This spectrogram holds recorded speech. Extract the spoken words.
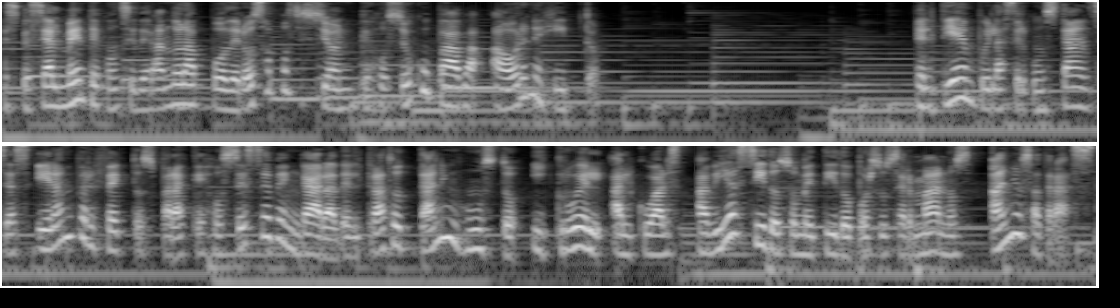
especialmente considerando la poderosa posición que José ocupaba ahora en Egipto. El tiempo y las circunstancias eran perfectos para que José se vengara del trato tan injusto y cruel al cual había sido sometido por sus hermanos años atrás.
